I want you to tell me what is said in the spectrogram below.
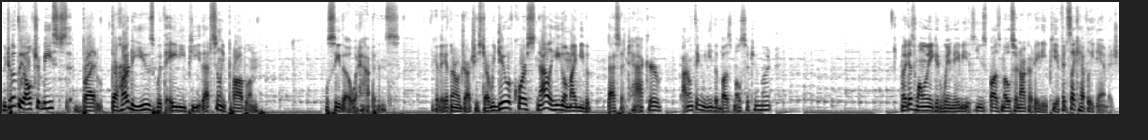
We do have the Ultra Beasts, but they're hard to use with ADP. That's the only problem. We'll see, though, what happens. Okay, they get their own Jirachi start. We do, of course, Nihilego might be the best attacker. I don't think we need the Buzzmosa too much. I guess one way we could win maybe is use Buzzmosa, knock out ADP, if it's, like, heavily damaged.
